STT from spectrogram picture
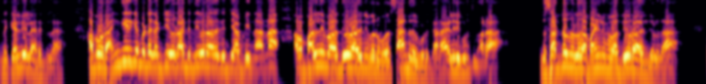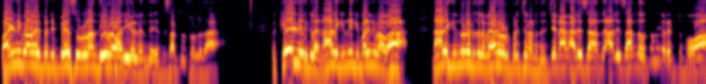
இந்த கேள்வியில இருக்குல்ல? அப்ப ஒரு அங்கீகரிக்கப்பட்ட கட்சி ஒரு ஆட்டு தீவிரவாத கட்சி அப்படின்னா அப்ப பழனிபாபா தீவிரவாதின்னு இவர் ஒரு சான்றிதழ் கொடுக்காரா? எழுதி கொடுத்துருவாரா? இந்த சட்டம் சொல்லுதா? பழனிபாபா தீவிரவாதின்னு சொல்லுதா? பழனிபாவை பற்றி பேசுறலாம் தீவிரவாதிகள் என்று இந்த சட்டம் சொல்லுதா? இப்ப கேள்வி இருக்குல்ல நாளைக்கு இன்னைக்கு பழனிபாவா நாளைக்கு இன்னொரு இடத்துல வேற ஒரு பிரச்சனை நடந்துருச்சு நாங்க அதை சார்ந்து அதை சார்ந்த ஒரு தலைவர் எடுத்து போவோம்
